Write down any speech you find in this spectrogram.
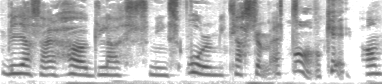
Vi har så här högläsningsorm i klassrummet. Ja, okej. Ja.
